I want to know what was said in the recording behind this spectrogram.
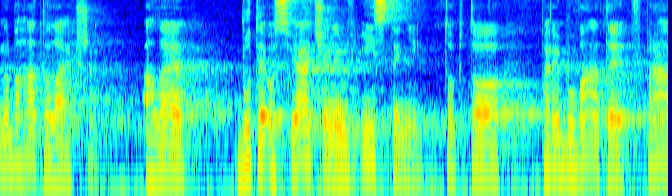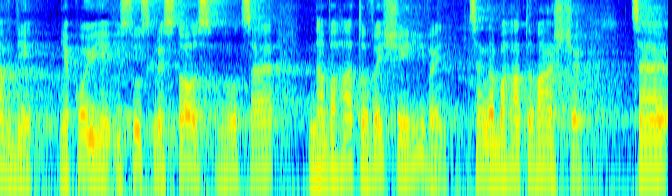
набагато легше. Але бути освяченим в істині, тобто перебувати в правді, якою є Ісус Христос, ну це набагато вищий рівень, це набагато важче, це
